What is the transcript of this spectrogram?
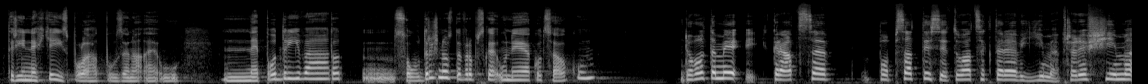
kteří nechtějí spolehat pouze na EU. Nepodrývá to mm, soudržnost Evropské unie jako celku? Dovolte mi krátce popsat ty situace, které vidíme. Především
